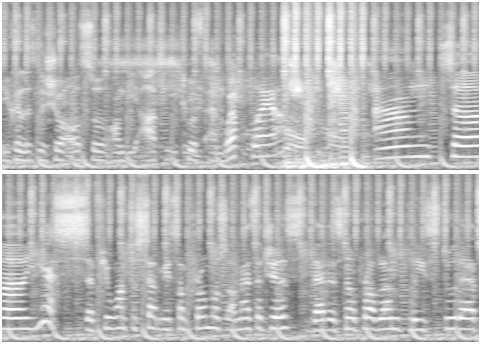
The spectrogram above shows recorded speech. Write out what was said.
You can listen to the show also on the RTE2FM web player. And uh, yes, if you want to send me some promos or messages, that is no problem. Please do that.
